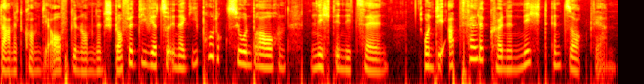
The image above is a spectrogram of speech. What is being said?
Damit kommen die aufgenommenen Stoffe, die wir zur Energieproduktion brauchen, nicht in die Zellen und die Abfälle können nicht entsorgt werden.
